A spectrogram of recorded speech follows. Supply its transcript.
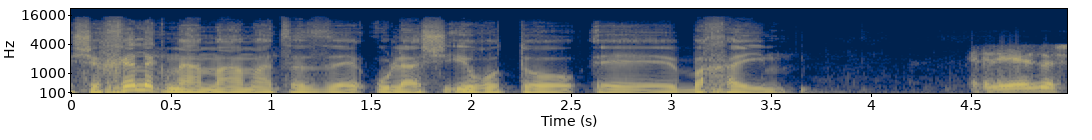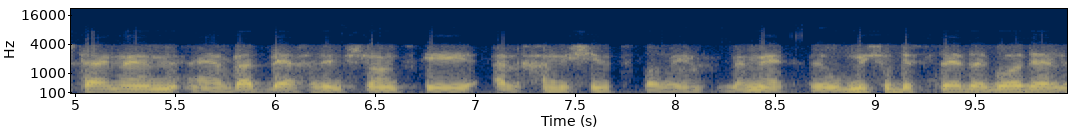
שחלק מהמאמץ הזה הוא להשאיר אותו בחיים. אליעזר שטיינמן אה, עבד ביחד עם שלונסקי על 50 ספרים, באמת. הוא מישהו בסדר גודל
